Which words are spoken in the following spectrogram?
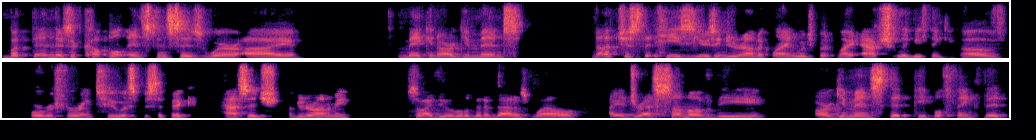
but then there's a couple instances where I make an argument not just that he's using Deuteronomic language, but might actually be thinking of or referring to a specific passage of Deuteronomy. So I do a little bit of that as well. I address some of the arguments that people think that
